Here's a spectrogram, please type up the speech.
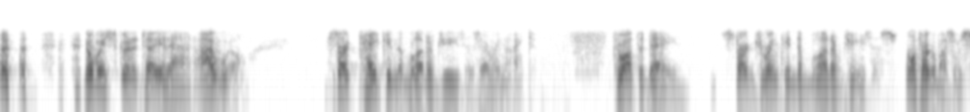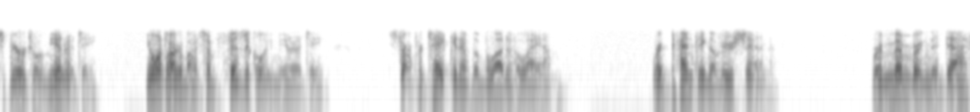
Nobody's going to tell you that. I will. Start taking the blood of Jesus every night. Throughout the day, start drinking the blood of Jesus. You want to talk about some spiritual immunity. You want to talk about some physical immunity. Start partaking of the blood of the Lamb, repenting of your sin, remembering the death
